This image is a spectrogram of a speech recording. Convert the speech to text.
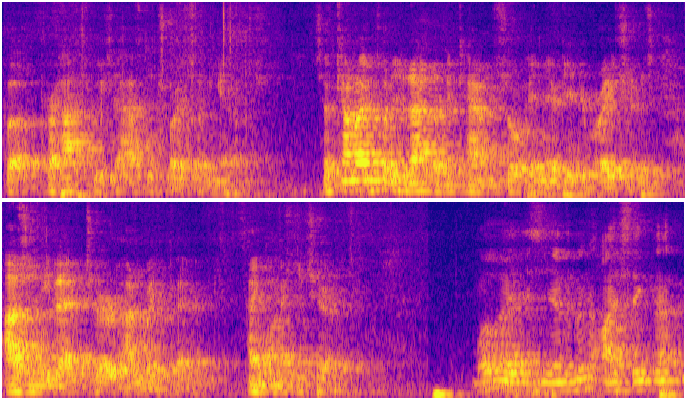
But perhaps we should have to try something else. So can I put it out of the council in their deliberations as an elector and ratepayer? Thank you, Mr Chair. Well, ladies and gentlemen, I think that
